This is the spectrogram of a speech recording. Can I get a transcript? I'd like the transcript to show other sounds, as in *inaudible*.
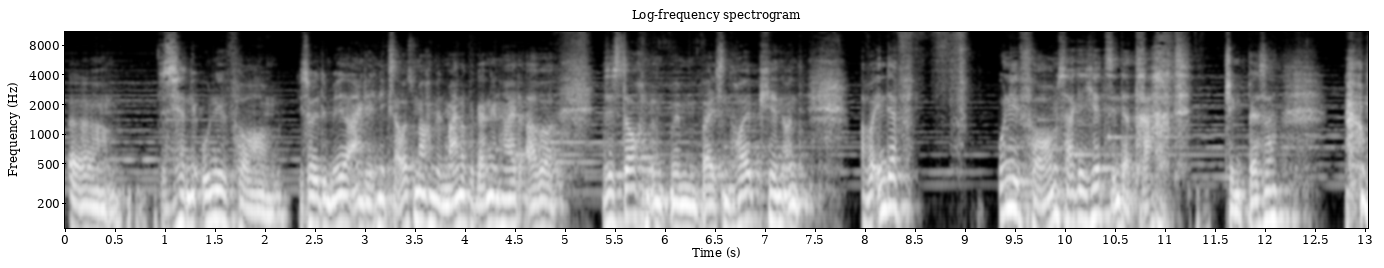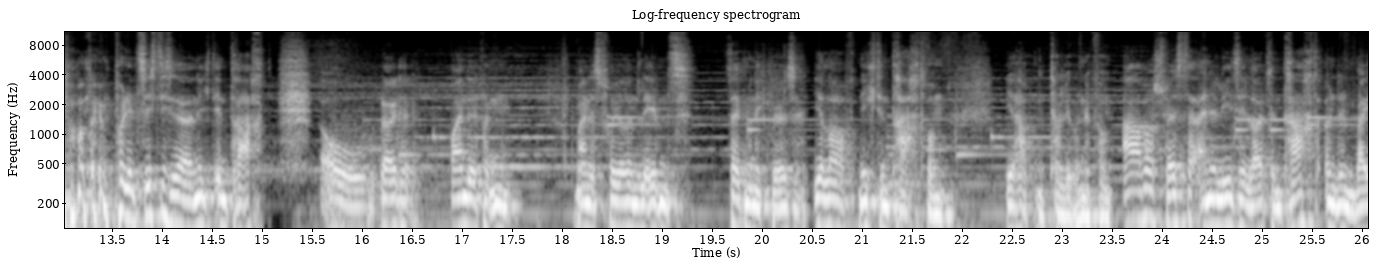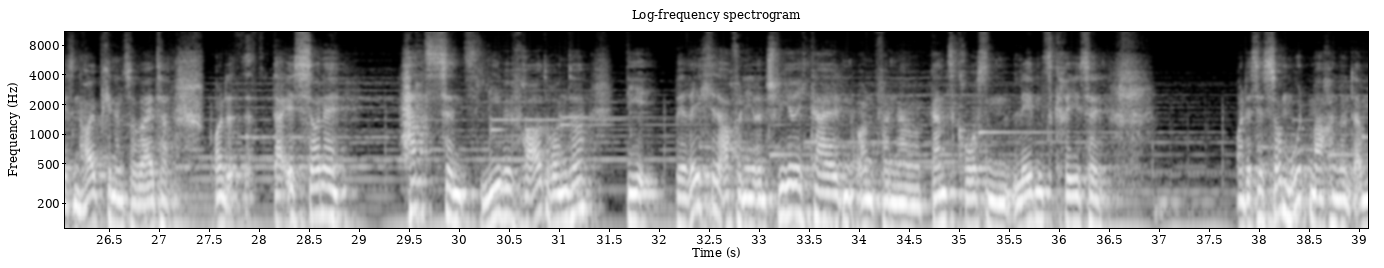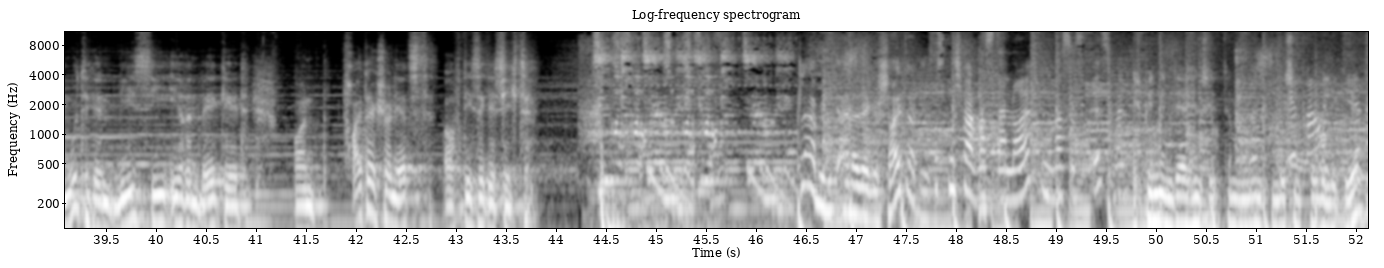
Ähm, das ist ja eine Uniform. Die sollte mir eigentlich nichts ausmachen mit meiner Vergangenheit, aber es ist doch mit, mit einem weißen Häubchen und, aber in der Uniform, sage ich jetzt, in der Tracht, klingt besser, *laughs* aber beim Polizist ist er nicht in Tracht. Oh, Leute, Freunde von meines früheren Lebens, Seid mir nicht böse. Ihr lauft nicht in Tracht rum. Ihr habt eine tolle Uniform. Aber Schwester Anneliese läuft in Tracht und in weißen Häubchen und so weiter. Und da ist so eine herzensliebe Frau drunter, die berichtet auch von ihren Schwierigkeiten und von einer ganz großen Lebenskrise. Und es ist so mutmachend und ermutigend, wie sie ihren Weg geht. Und freut euch schon jetzt auf diese Geschichte. Klar bin ich einer, der gescheitert ist. Ich weiß nicht mal, was da läuft und was es ist. Ich bin in der Hinsicht im Moment ein bisschen genau, privilegiert.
